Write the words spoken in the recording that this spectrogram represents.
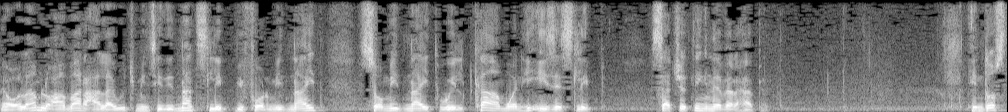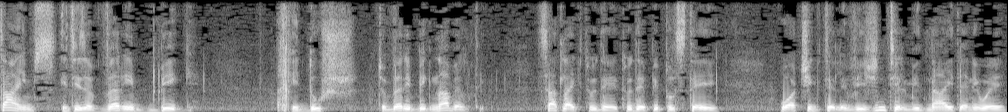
Me'olam lo avar alai, which means he did not sleep before midnight, so midnight will come when he is asleep. Such a thing never happened. In those times, it is a very big chidush, it's a very big novelty. It's not like today. Today people stay watching television till midnight anyway.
